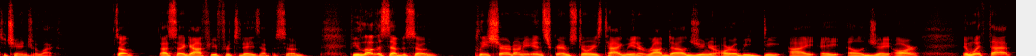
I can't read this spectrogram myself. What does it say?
to change your life. So that's what I got for you for today's episode. If you love this episode, please share it on your Instagram stories. Tag me in at Rob Dial Jr., R O B D I A L J R. And with that,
